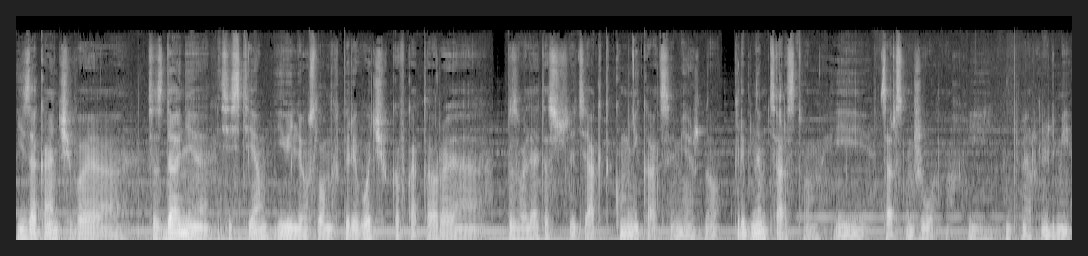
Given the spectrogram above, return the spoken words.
и заканчивая создание систем или условных переводчиков, которые позволяют осуществить акт коммуникации между грибным царством и царством животных, и, например, людьми.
